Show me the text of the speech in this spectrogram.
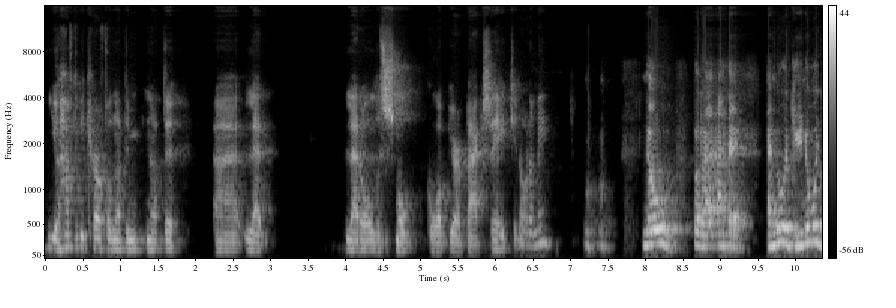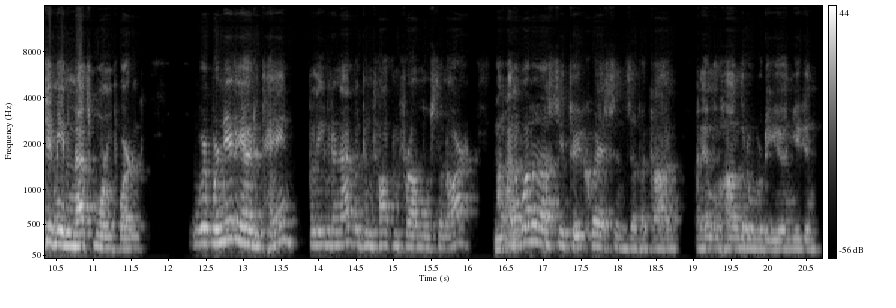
you have to be careful not to not to uh, let let all the smoke go up your backside. Do you know what I mean? no, but I, I I know what you know what you mean, and that's more important. We're we're nearly out of time. Believe it or not, we've been talking for almost an hour, no. and I want to ask you two questions if I can, and then we'll hand it over to you, and you can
